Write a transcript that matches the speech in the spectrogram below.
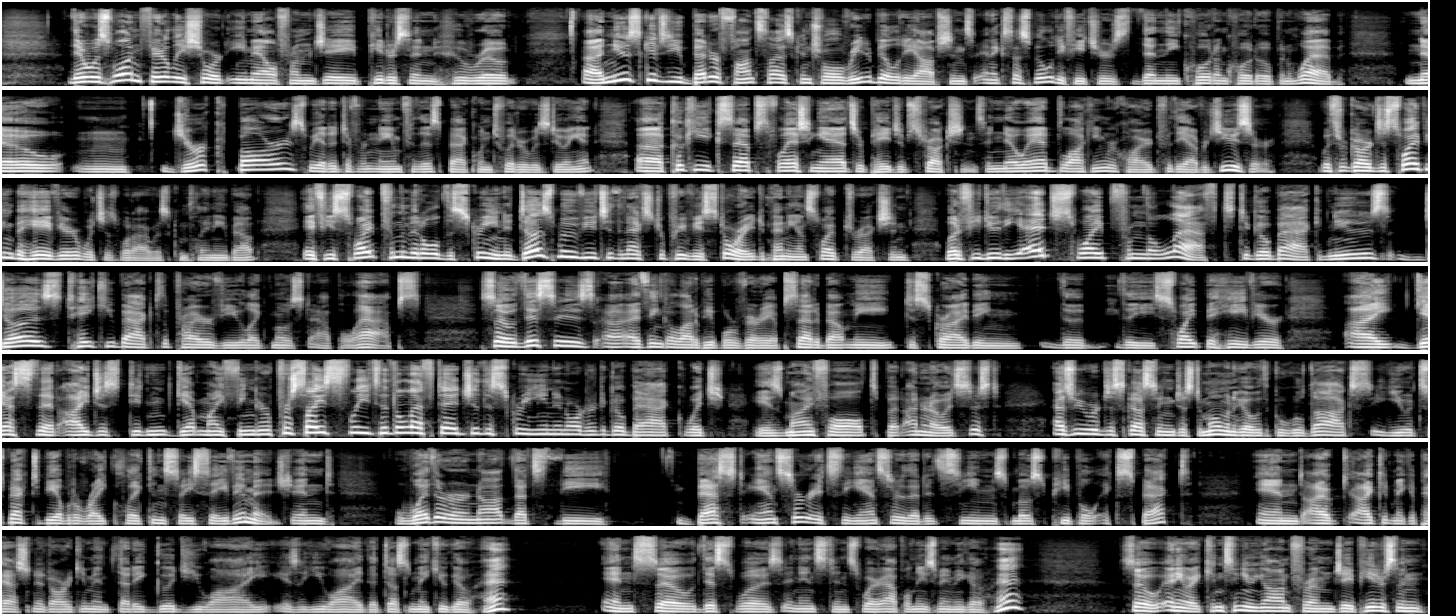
there was one fairly short email from Jay Peterson who wrote, uh, News gives you better font size control, readability options, and accessibility features than the quote unquote open web. No mm, jerk bars. We had a different name for this back when Twitter was doing it. Uh, cookie accepts, flashing ads, or page obstructions, and no ad blocking required for the average user. With regard to swiping behavior, which is what I was complaining about, if you swipe from the middle of the screen, it does move you to the next or previous story, depending on swipe direction. But if you do the edge swipe from the left to go back, news does take you back to the prior view like most Apple apps. So this is, uh, I think, a lot of people were very upset about me describing the the swipe behavior. I guess that I just didn't get my finger precisely to the left edge of the screen in order to go back, which is my fault. But I don't know. It's just as we were discussing just a moment ago with Google Docs, you expect to be able to right click and say save image, and whether or not that's the best answer, it's the answer that it seems most people expect. And I, I could make a passionate argument that a good UI is a UI that doesn't make you go, huh? And so this was an instance where Apple News made me go, huh? So anyway, continuing on from Jay Peterson.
